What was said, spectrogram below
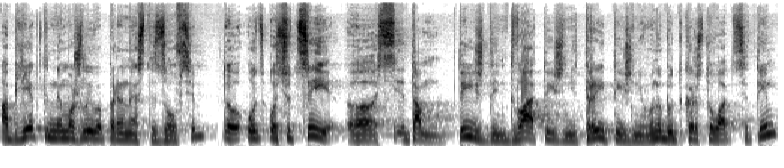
об'єкти неможливо перенести зовсім. То ось, у ці е, там тиждень, два тижні, три тижні вони будуть користуватися тим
